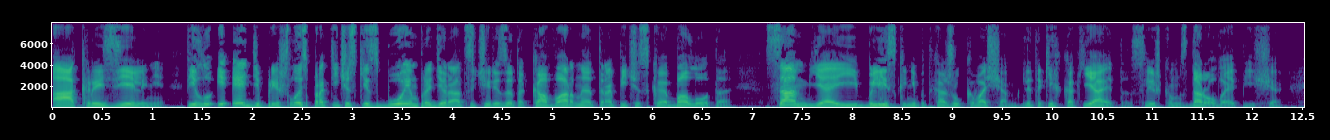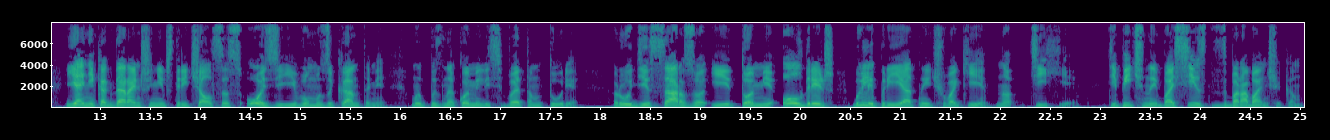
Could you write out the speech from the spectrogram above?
акры зелени. Филу и Эдди пришлось практически с боем продираться через это коварное тропическое болото. Сам я и близко не подхожу к овощам. Для таких, как я, это слишком здоровая пища. Я никогда раньше не встречался с Оззи и его музыкантами. Мы познакомились в этом туре. Руди Сарзо и Томми Олдридж были приятные чуваки, но тихие. Типичный басист с барабанщиком.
